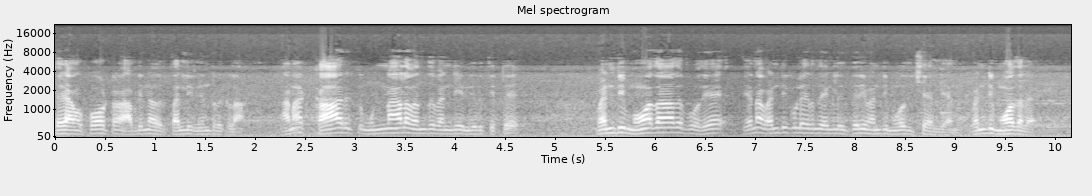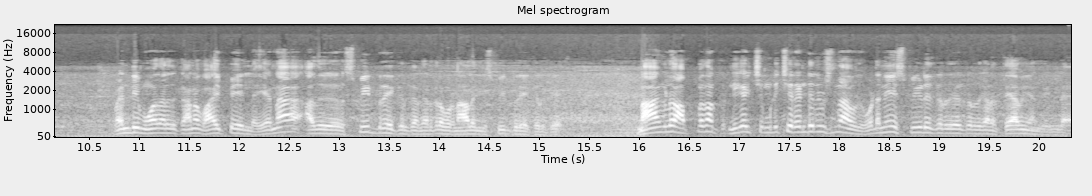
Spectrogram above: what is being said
சரி அவங்க போட்டோம் அப்படின்னு அவர் தள்ளி நின்றுருக்கலாம். ஆனால் காருக்கு முன்னால் வந்து வண்டியை நிறுத்திட்டு வண்டி மோதாத போதே ஏன்னா வண்டிக்குள்ளே இருந்து எங்களுக்கு தெரியும் வண்டி மோதிச்சா இல்லையான்னு வண்டி மோதலை. வண்டி மோதுறதுக்கான வாய்ப்பே இல்லை. ஏன்னா அது ஸ்பீட் பிரேக் இருக்குது அந்த இடத்துல ஒரு நாலஞ்சு ஸ்பீட் பிரேக் இருக்குது நாங்களும் அப்போ தான் நிகழ்ச்சி முடித்து ரெண்டு நிமிஷம் தான் ஆகுது. உடனே ஸ்பீடு இருக்கிறது இருக்கிறதுக்கான தேவையும் அங்கே இல்லை.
